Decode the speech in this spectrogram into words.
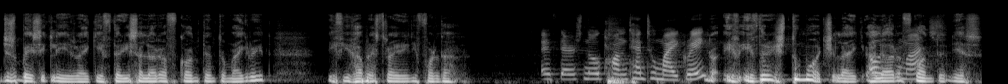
just basically, like if there is a lot of content to migrate, if you have a strategy for that. If there's no content to migrate? No, if, if there is too much, like oh, a lot of much? content, yes.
